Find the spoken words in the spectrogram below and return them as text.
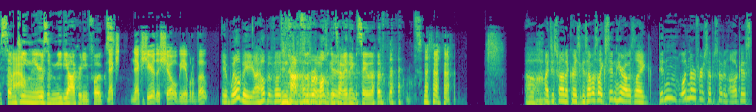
17 Wow. years of mediocrity, folks. Next next year, the show will be able to vote. It will be. I hope it votes. Not I for the Republicans have anything to say about that. Oh, I just found it crazy because I was like sitting here. I was like, didn't wasn't our first episode in August?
